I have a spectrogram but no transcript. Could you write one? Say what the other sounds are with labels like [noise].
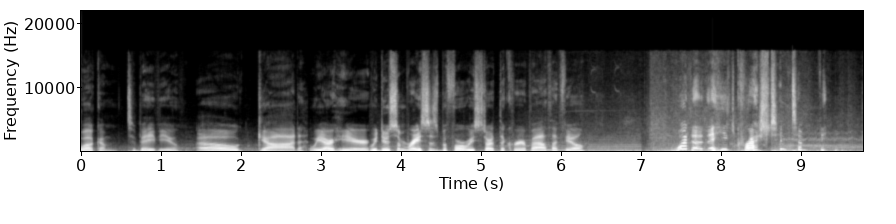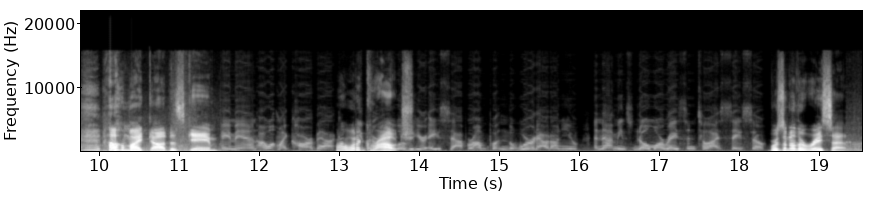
Welcome to Bayview. Oh god. We are here. We do some races before we start the career path, I feel. What? the- he crashed [laughs] into me. Oh my god, this game. Hey back. Wow, what a You grouch. Over here ASAP, or I'm putting the word out on you, and that means no more racing till I say so. Where's another race at? [laughs]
